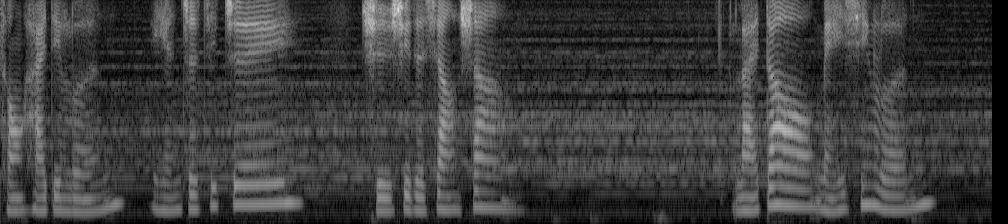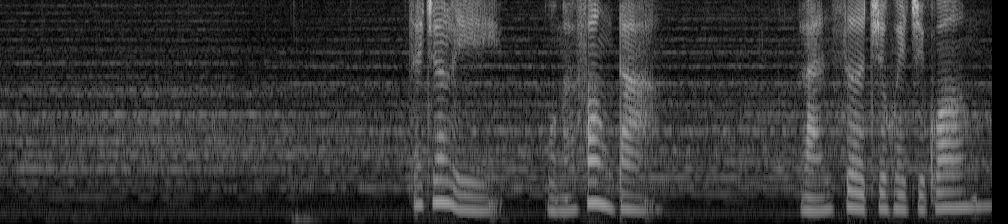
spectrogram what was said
从海底轮沿着脊椎持续的向上，来到眉心轮，在这里，我们放大蓝色智慧之光，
